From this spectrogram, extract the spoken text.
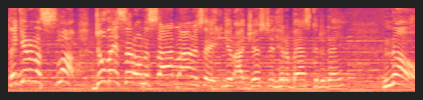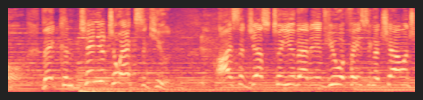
They get in a slump. Do they sit on the sideline and say, you know, I just didn't hit a basket today? No, they continue to execute. I suggest to you that if you are facing a challenge,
